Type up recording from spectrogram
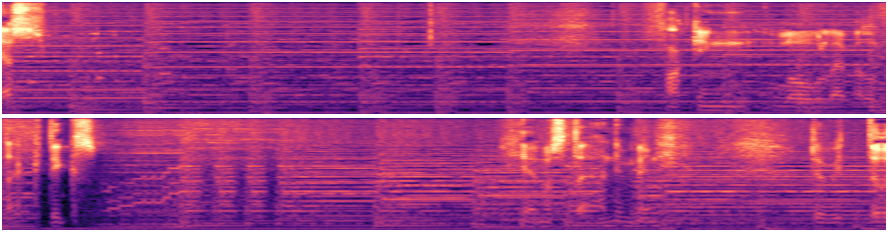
Yes. Fucking low level tactics. Hienosti ääni meni. Mitä vittu.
